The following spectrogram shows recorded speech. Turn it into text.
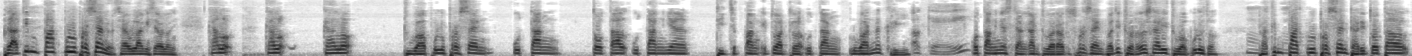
Berarti 40 persen loh. Saya ulangi, saya ulangi. Kalau kalau kalau 20 persen utang total utangnya di Jepang itu adalah utang luar negeri. Oke. Utangnya sedangkan 200 persen, berarti 200 kali 20 tuh. Berarti 40 persen dari total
